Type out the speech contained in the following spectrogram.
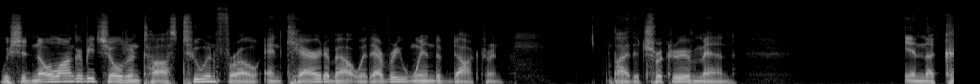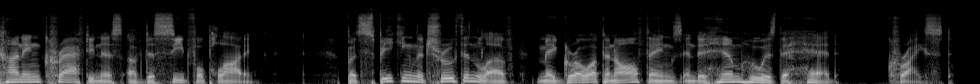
We should no longer be children tossed to and fro and carried about with every wind of doctrine by the trickery of men in the cunning craftiness of deceitful plotting. But speaking the truth in love may grow up in all things into him who is the head, Christ,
